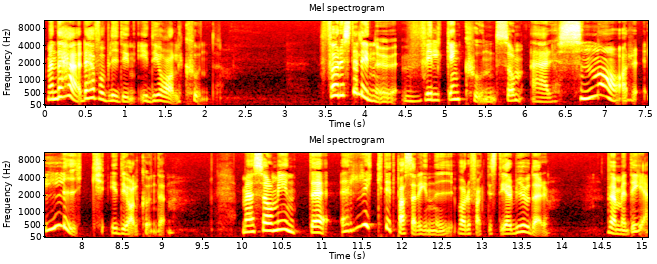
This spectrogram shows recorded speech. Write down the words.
Men det här, det här får bli din idealkund. Föreställ dig nu vilken kund som är snarlik idealkunden men som inte riktigt passar in i vad du faktiskt erbjuder. Vem är det?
